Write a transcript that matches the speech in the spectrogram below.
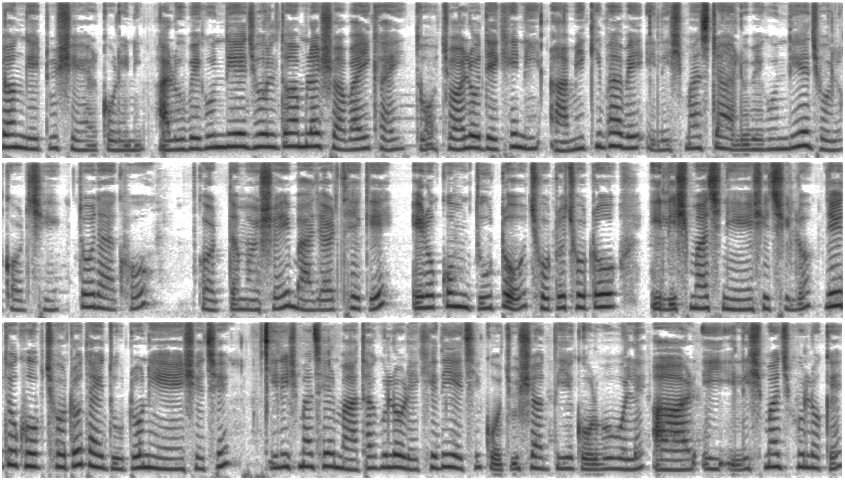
সঙ্গে একটু শেয়ার করে নিই আলু বেগুন দিয়ে ঝোল তো আমরা সবাই খাই, তো চলো দেখে নিই আমি কীভাবে ইলিশ মাছটা আলু বেগুন দিয়ে ঝোল করছি। তো দেখো, কর্তামশাই বাজার থেকে এরকম দুটো ছোট ছোট ইলিশ মাছ নিয়ে এসেছিল। যেহেতু খুব ছোট, তাই দুটো নিয়ে এসেছে। ইলিশ মাছের মাথাগুলো রেখে দিয়েছি, কচু শাক দিয়ে করব বলে। আর এই ইলিশ মাছগুলোকে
